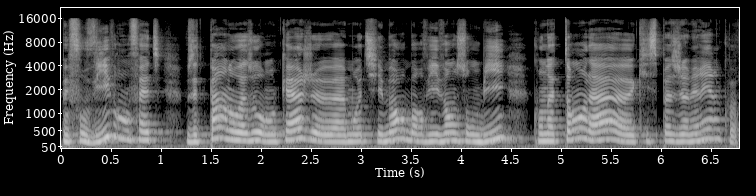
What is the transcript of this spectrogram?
ben, faut vivre en fait. Vous n'êtes pas un oiseau en cage, euh, à moitié mort, mort vivant, zombie, qu'on attend là, euh, qui se passe jamais rien, quoi.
